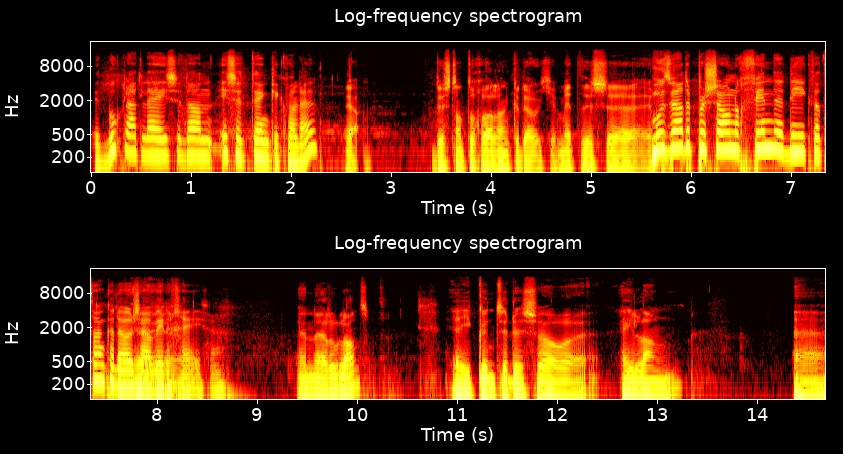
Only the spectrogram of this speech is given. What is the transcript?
dit boek laat lezen, dan is het denk ik wel leuk. Dus dan toch wel een cadeautje. Met dus, eh, even- moet wel de persoon nog vinden die ik dat dan cadeau zou Ja, willen ja. geven. En eh Roeland? Ja, je kunt er dus wel eh, heel lang eh,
